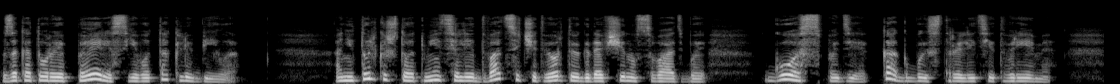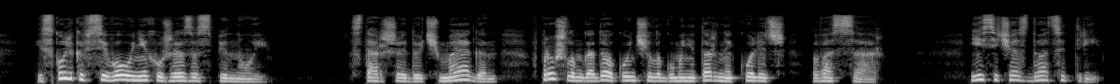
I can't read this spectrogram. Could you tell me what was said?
за которые Пэрис его так любила. Они только что отметили двадцать четвертую годовщину свадьбы — Господи, как быстро летит время! И сколько всего у них уже за спиной! Старшая дочь Меган в прошлом году окончила гуманитарный колледж в Ассар. Ей сейчас 23.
